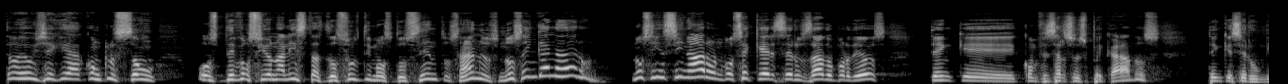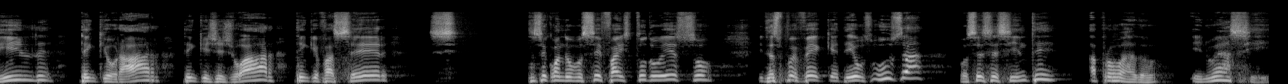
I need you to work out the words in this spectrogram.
Então eu cheguei à conclusão, os devocionalistas dos últimos 200 anos nos enganaram. Nos ensinaram, você quer ser usado por Deus, tem que confessar seus pecados, tem que ser humilde, tem que orar, tem que jejuar, tem que fazer. Então, quando você faz tudo isso e depois vê que Deus usa, você se sente aprovado. E não é assim.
